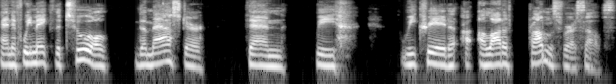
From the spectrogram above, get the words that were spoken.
And if we make the tool the master, then we we create a, a lot of problems for ourselves.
